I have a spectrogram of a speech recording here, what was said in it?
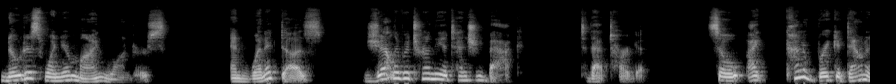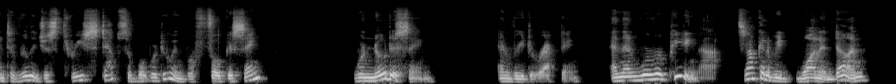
Notice when your mind wanders. And when it does, gently return the attention back to that target. So I kind of break it down into really just three steps of what we're doing. We're focusing, we're noticing, and redirecting. And then we're repeating that. It's not going to be one and done.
